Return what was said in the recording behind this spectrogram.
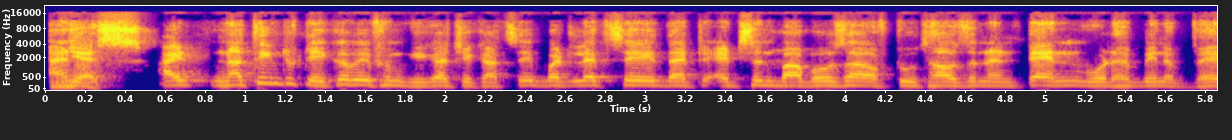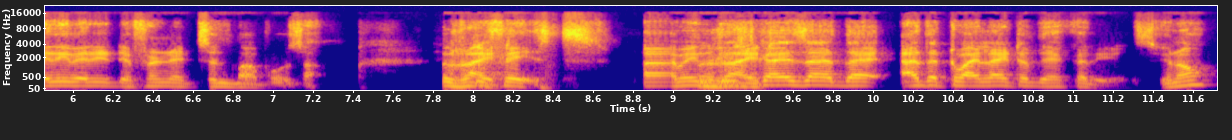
And yes. I nothing to take away from Giga Chikadze, but let's say that Edson Barboza of 2010 would have been a very, very different Edson Barboza to Right. face. I mean, Right. these guys are the at the twilight of their careers, you know.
